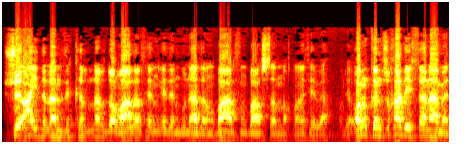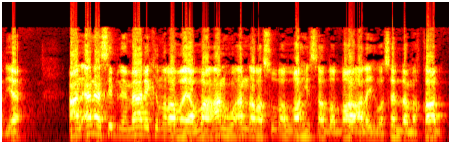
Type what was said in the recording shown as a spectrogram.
Şu aýdylan zikirler, dogalar seniň eden günäleriň barysynyň bagyşlanmaklygyna sebäp bolýar. On ikinji hadysda näme diýýär? An Anas ibn Malik razyýallahu anhu anna Rasulullah sallallahu aleyhi we sellem kal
